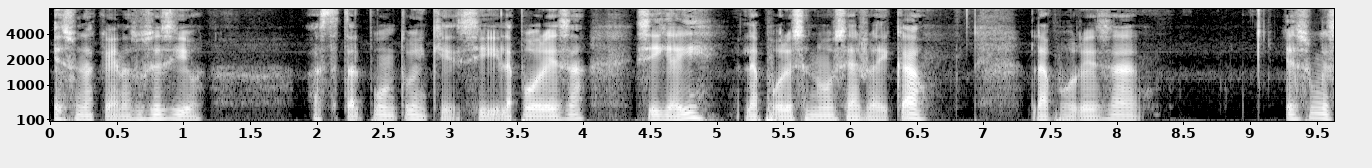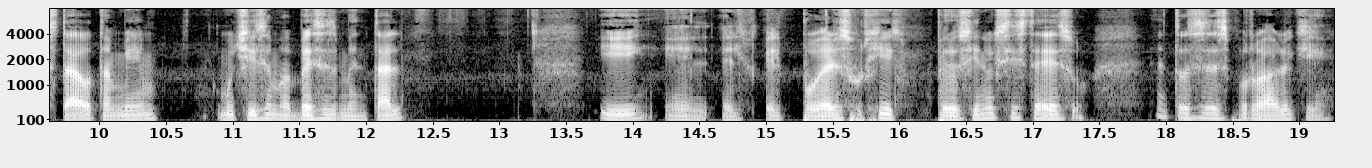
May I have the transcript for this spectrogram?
es una cadena sucesiva hasta tal punto en que si la pobreza sigue ahí, la pobreza no se ha erradicado. La pobreza es un estado también muchísimas veces mental y el, poder surgir. Pero si no existe eso, entonces es probable que,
